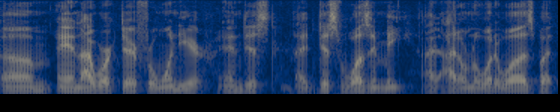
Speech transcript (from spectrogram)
um, and I worked there for one year, and just it just wasn't me. I, I don't know what it was, but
